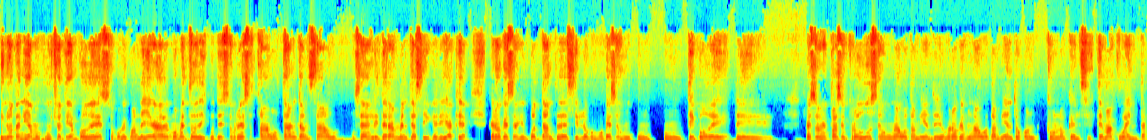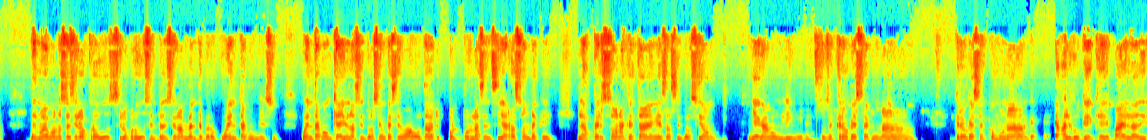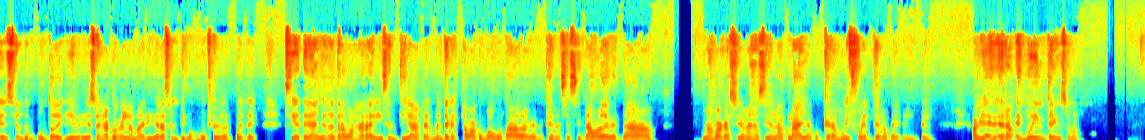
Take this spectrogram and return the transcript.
Y no teníamos mucho tiempo de eso, porque cuando llegaba el momento de discutir sobre eso estábamos tan cansados. O sea, es literalmente así. Quería que, creo que eso es importante decirlo, como que eso es un, un, tipo de, de, esos espacios producen un agotamiento. Yo creo que es un agotamiento con, con lo que el sistema cuenta. De nuevo, no sé si lo, produce, si lo produce intencionalmente, pero cuenta con eso. Cuenta con que hay una situación que se va a agotar por, por la sencilla razón de que las personas que están en esa situación llegan a un límite. Entonces creo que esa es una, creo que eso es como una, algo que, que, va en la dirección de un punto de quiebre. Y eso es algo que en la madriguera sentimos mucho. Yo después de siete años de trabajar ahí sentía realmente que estaba como agotada, que, necesitaba de verdad unas vacaciones así en la playa, porque era muy fuerte lo que había, era, es muy intenso, ¿no?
